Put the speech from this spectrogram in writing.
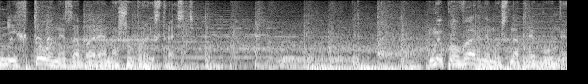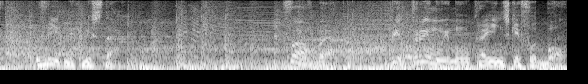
Ніхто не забере нашу пристрасть. Ми повернемось на трибуни в рідних містах. Фавбет. Підтримуємо український футбол.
